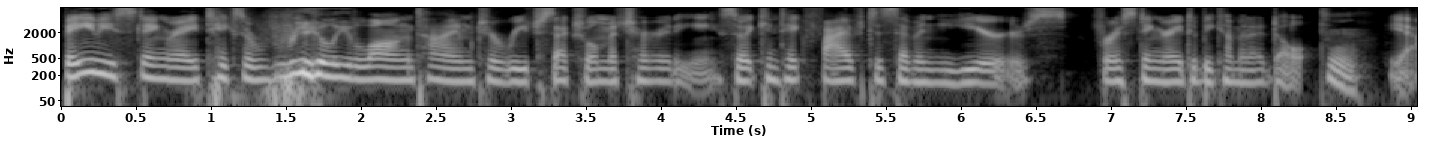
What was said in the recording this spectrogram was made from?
baby stingray takes a really long time to reach sexual maturity. So it can take five to seven years for a stingray to become an adult. Hmm. Yeah.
